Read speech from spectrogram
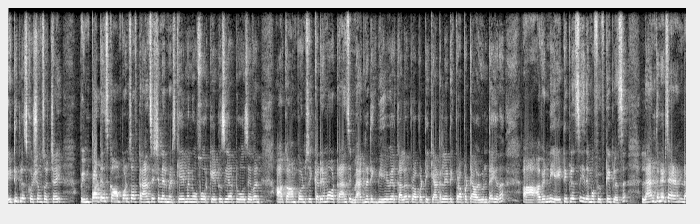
eighty plus questions వచ్చాయి. Importance compounds of transition elements KMn O four K two Cr two O seven ఆ కాంపౌండ్స్ ఇక్కడేమో trans magnetic behaviour colour property catalytic property అవి ఉంటాయి కదా. అవన్నీ ఎయిటీ ప్లస్ ఇదేమో fifty plus lanthanides and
